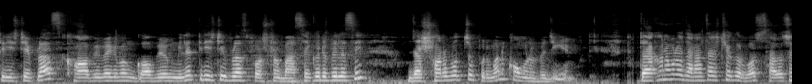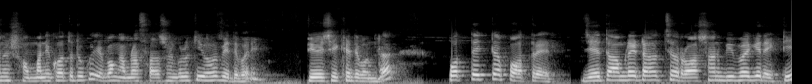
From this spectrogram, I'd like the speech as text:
তিরিশটি প্লাস খ বিভাগ এবং গ বিভাগ মিলে তিরিশটি প্লাস প্রশ্ন বাছাই করে ফেলেছি, যা সর্বোচ্চ পরিমাণ কমন উপযোগী। তো এখন আমরা জানার চেষ্টা করব সাজেশনের সম্মানী কতটুকু এবং আমরা সাজেশনগুলো কীভাবে পেতে পারি। প্রিয় শিক্ষার্থী বন্ধুরা, প্রত্যেকটা পত্রের, যেহেতু আমরা এটা হচ্ছে রসায়ন বিভাগের একটি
